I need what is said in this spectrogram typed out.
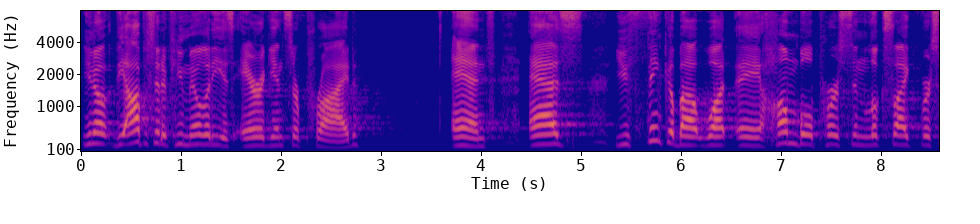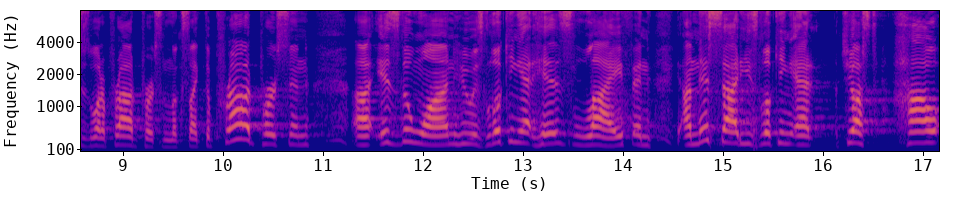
You know, the opposite of humility is arrogance or pride. And as you think about what a humble person looks like versus what a proud person looks like, the proud person uh, is the one who is looking at his life, and on this side, he's looking at just how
